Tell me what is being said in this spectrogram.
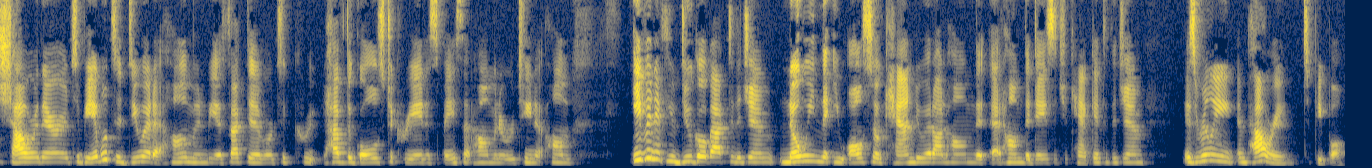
shower there, to be able to do it at home and be effective or to cre- have the goals to create a space at home and a routine at home even if you do go back to the gym, knowing that you also can do it on home, at home the days that you can't get to the gym is really empowering to people.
